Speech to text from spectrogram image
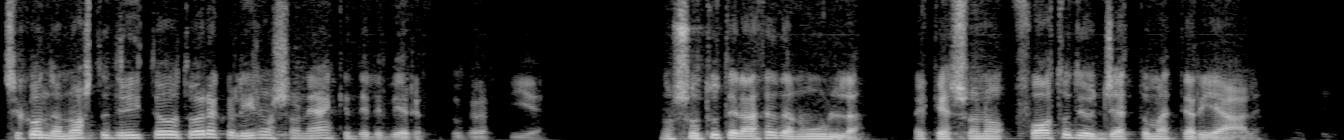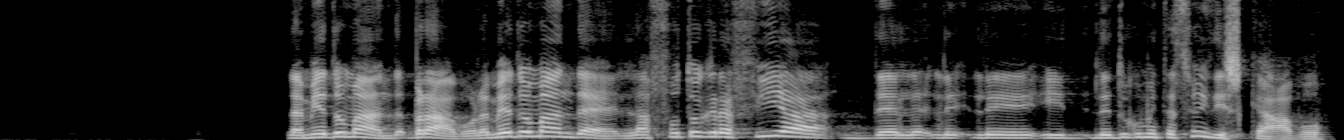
Secondo il nostro diritto d'autore, quelli non sono neanche delle vere fotografie, non sono tutelate da nulla, perché sono foto di oggetto materiale. La mia domanda, bravo, la mia domanda è, la fotografia delle le, le, le documentazioni di scavo,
